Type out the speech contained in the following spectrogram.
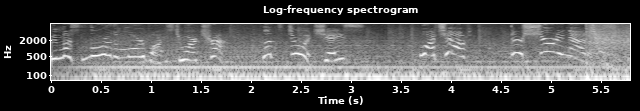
We must lure the Morbots to our trap. Let's do it, Chase. Watch out! They're shooting at us!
